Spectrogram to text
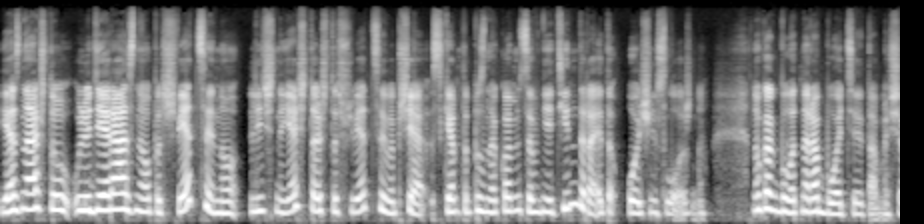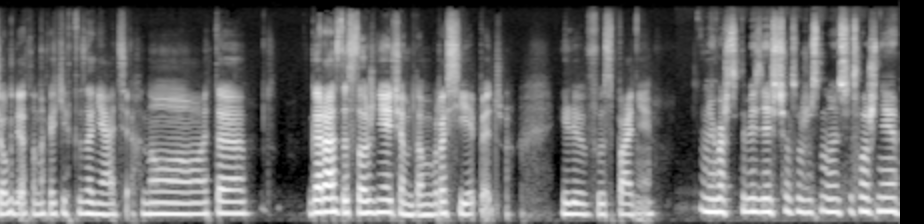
Я знаю, что у людей разный опыт Швеции, но лично я считаю, что в Швеции вообще с кем-то познакомиться вне Тиндера это очень сложно. Ну, как бы вот на работе, там еще где-то на каких-то занятиях, но это гораздо сложнее, чем там в России, опять же или в Испании. Мне кажется, это везде сейчас уже становится сложнее.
